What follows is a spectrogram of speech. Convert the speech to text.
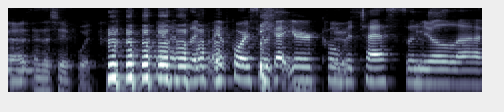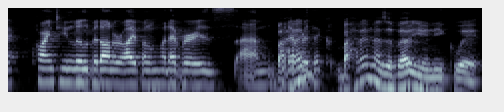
uh, in a safe way. in a safe. Of course, you'll get your COVID yes. tests and yes. you'll uh, quarantine a little mm. bit on arrival and whatever is um, Bahrain, whatever the. Bahrain has a very unique way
